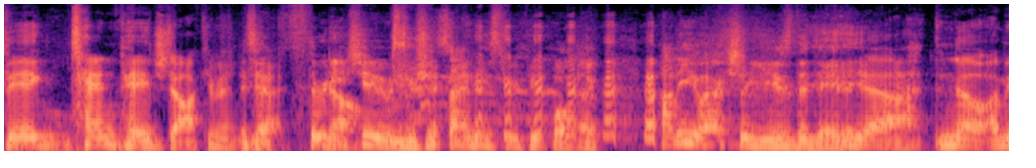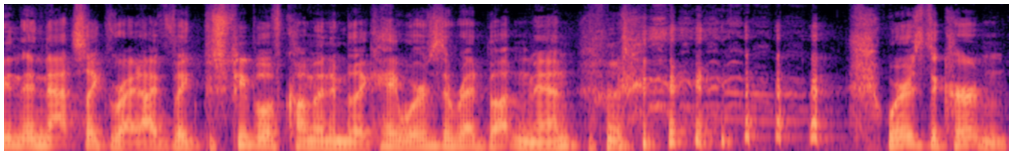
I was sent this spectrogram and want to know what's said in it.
big 10 page document it's yeah like 32 no. you should sign these three people like how do you actually use the data Yeah, no, I mean, and that's like right. I've like people have come in and be like, "Hey, where's the red button, man? where's the curtain?"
